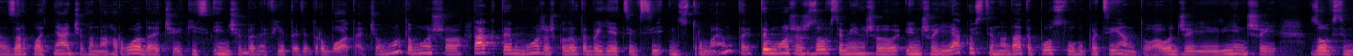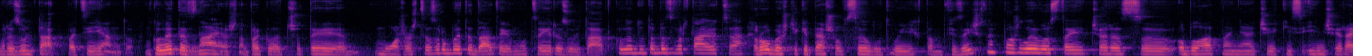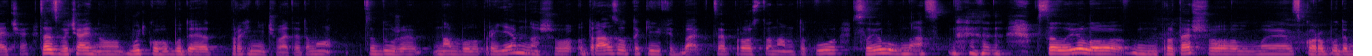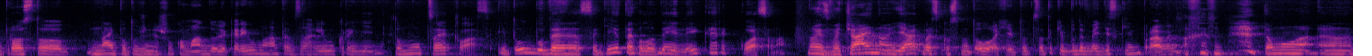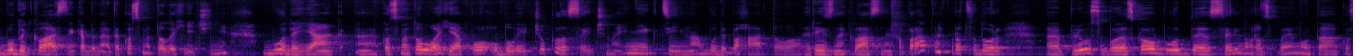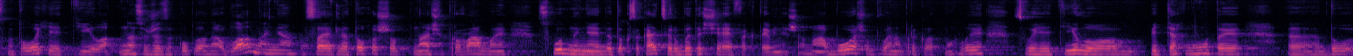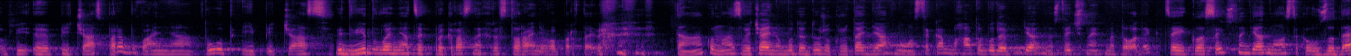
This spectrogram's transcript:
зарплатня чи винагорода, чи якісь інші бенефіти від роботи. Чому? Тому що так ти можеш, коли в тебе є ці всі інструменти, ти можеш зовсім іншого іншої якості надати послугу пацієнту, а отже, і інший зовсім результат пацієнту. Коли ти знаєш, наприклад, що ти можеш це зробити, дати йому цей результат, коли до тебе звертаються, робиш тільки те, що в силу твоїх там фізичних можливостей через е, обладнання чи якісь інші речі. Це звичайно будь-кого буде пригнічувати. Тому. Це дуже нам було приємно, що одразу такий фідбек. Це просто нам таку силу в нас вселило про те, що ми скоро будемо просто найпотужнішу команду лікарів мати взагалі в Україні. Тому це клас. І тут буде сидіти головний лікар Косана. Ну і звичайно, як без косметології. Тут все таки буде медіскін, правильно. Тому е, будуть класні кабінети косметологічні. Буде як е, косметологія по обличчю, класична, ін'єкційна, буде багато різних класних апаратних процедур. Е, Плюс обов'язково буде сильно розвинута косметологія тіла. У нас вже закуплене обладнання, все для того, щоб наші програми схуднення і детоксикації робити ще ефективнішими. Або щоб ви, наприклад, могли своє тіло підтягнути під час перебування тут і під час відвідування цих прекрасних ресторанів апартелі. Так, у нас звичайно буде дуже крута діагностика. Багато буде діагностичних методик. Це і класична діагностика, УЗД.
